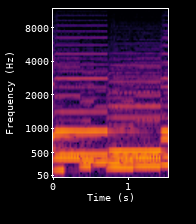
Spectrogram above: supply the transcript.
うん。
